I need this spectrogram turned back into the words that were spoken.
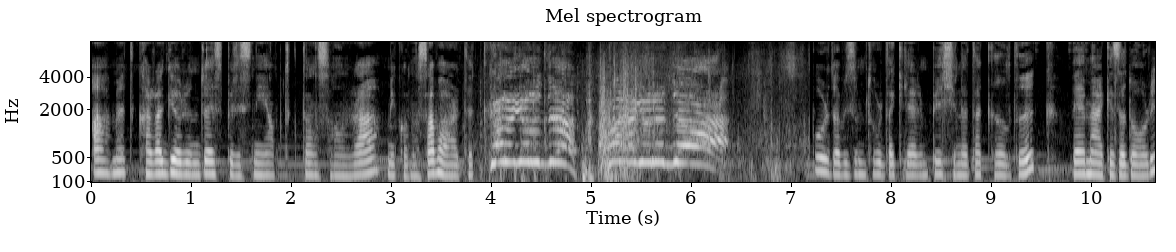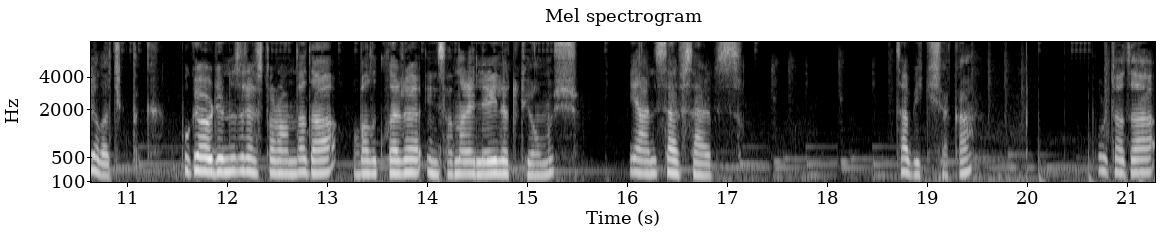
Ahmet kara göründü esprisini yaptıktan sonra Mikonos'a vardık. Kara göründü! Kara göründü! Burada bizim turdakilerin peşine takıldık ve merkeze doğru yola çıktık. Bu gördüğünüz restoranda da balıkları insanlar elleriyle tutuyormuş. Yani self servis. Tabii ki şaka. Burada da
